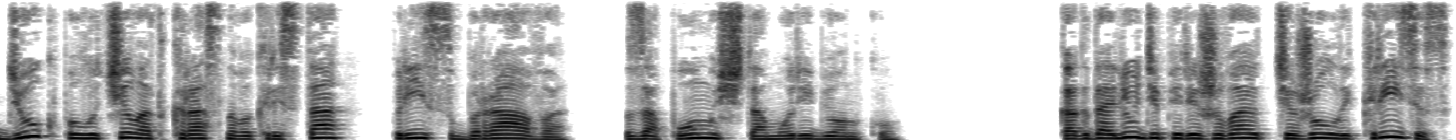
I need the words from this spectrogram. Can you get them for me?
Дюк получил от Красного Креста приз «Браво» за помощь тому ребенку. Когда люди переживают тяжелый кризис,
